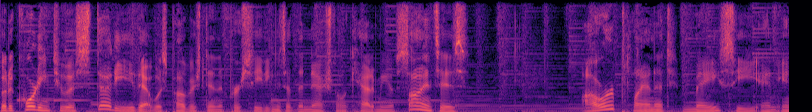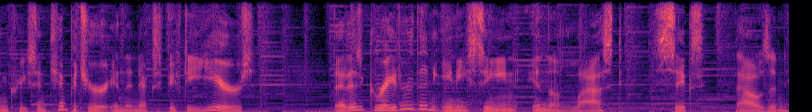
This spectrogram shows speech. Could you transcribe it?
But according to a study that was published in the Proceedings of the National Academy of Sciences, our planet may see an increase in temperature in the next 50 years that is greater than any seen in the last six thousand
